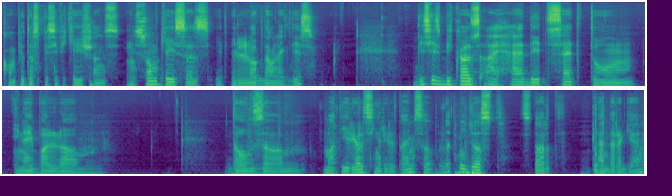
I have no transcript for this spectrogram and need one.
computer specifications, in some cases it will lock down like this. This is because I had it set to enable um, those um, materials in real time. So let me just start Blender again.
